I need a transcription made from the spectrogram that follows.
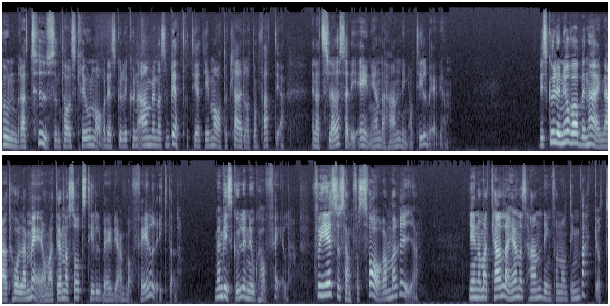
hundratusentals kronor och det skulle kunna användas bättre till att ge mat och kläder åt de fattiga än att slösa det i en enda handling av tillbedjan. Vi skulle nog vara benägna att hålla med om att denna sorts tillbedjan var felriktad. Men vi skulle nog ha fel. För Jesus han försvarar Maria genom att kalla hennes handling för någonting vackert.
